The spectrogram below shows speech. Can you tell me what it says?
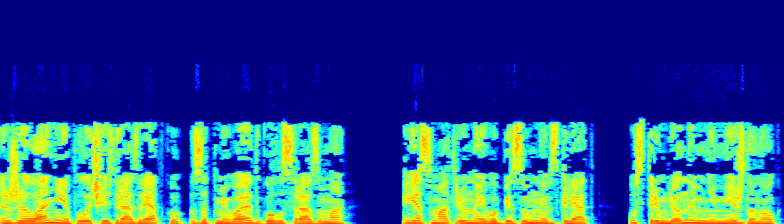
Желание получить разрядку затмевает голос разума. Я смотрю на его безумный взгляд, устремленный мне между ног,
